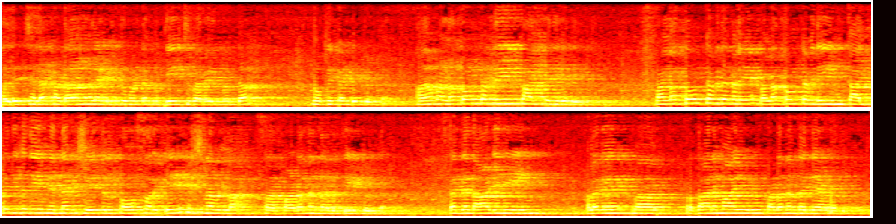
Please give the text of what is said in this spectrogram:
അതിൽ ചില ഘടകങ്ങളെ എടുത്തുകൊണ്ട് പ്രത്യേകിച്ച് പറയുന്നുണ്ട്. നോക്കിക്കണ്ടിട്ടുണ്ട്. അത് വള്ളത്തോൾ കവിതയും കാൽപ്പനികതയും. വള്ളത്തോൾ കവിതകളെ വള്ളത്തോൾ കവിതയും കാൽപ്പനികതയും എന്ന വിഷയത്തിൽ പ്രൊഫസർ എൻ. കൃഷ്ണപിള്ള സാർ പഠനം നടത്തിയിട്ടുണ്ട്. തന്റെ നാടിനെയും വളരെ പ്രധാനമായ ഒരു പഠനം തന്നെയാണത്.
